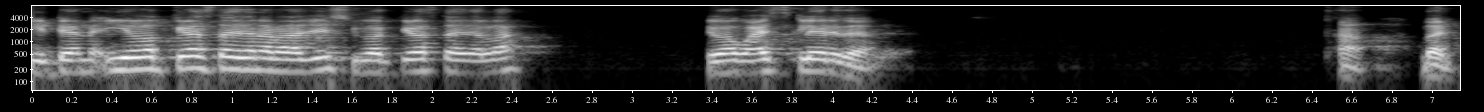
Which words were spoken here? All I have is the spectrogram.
ಈ ಟೆನ್ ಇವಾಗ ಕೇಳಿಸ್ತಾ ಇದ್ದಾನ ರಾಜೇಶ್? ಇವಾಗ ಕೇಳಿಸ್ತಾ ಇದೆಯಲ್ಲ? ಇವಾಗ ವಾಯ್ಸ್ ಕ್ಲಿಯರ್ ಇದೆ? ಹಾ ಬಟ್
